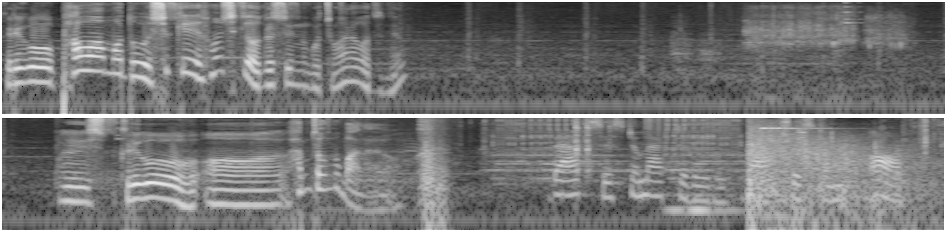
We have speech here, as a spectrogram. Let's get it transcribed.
그리고 파워 아머도 쉽게 손쉽게 얻을 수 있는 곳 중 하나거든요. 그 시- 그리고 어 함정도 많아요. Back system activated. Back system off.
